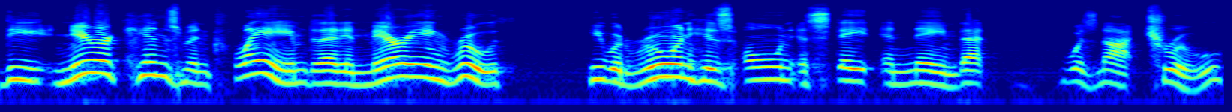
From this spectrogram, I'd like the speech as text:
The nearer kinsman claimed that in marrying Ruth, he would ruin his own estate and name. That was not true.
